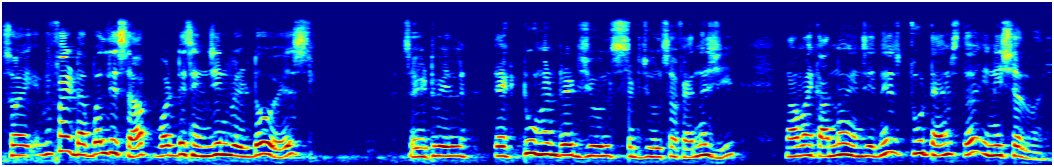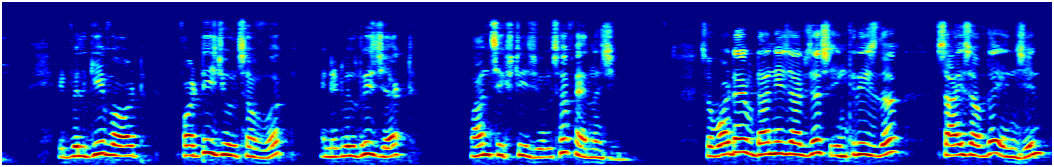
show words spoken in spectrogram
So if I double this up, what this engine will do is, so it will take 200 joules, joules of energy. Now my Carnot engine is 2 times the initial one. It will give out 40 joules of work and it will reject 160 joules of energy. So what I've done is I've just increased the size of the engine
